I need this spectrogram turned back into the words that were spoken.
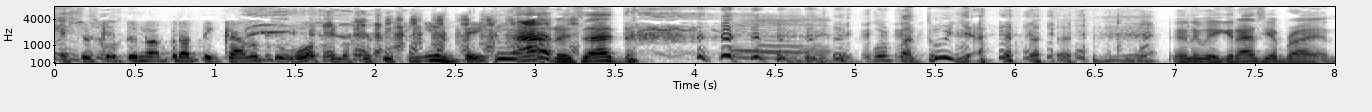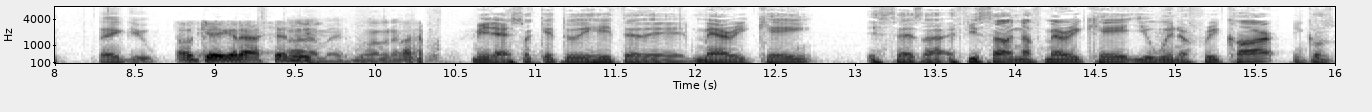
Eso es que tú no has practicado tu voz lo suficiente. Claro, exacto. Culpa tuya. anyway, gracias, Brian. Thank you. Ok, gracias, Luis. Ah, man, un abrazo. Mira, eso que tú dijiste de Mary Kay. It says, uh, if you sell enough Mary Kay, you win a free car. It goes,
